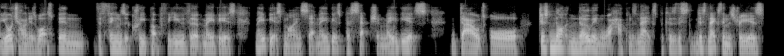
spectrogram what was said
your challenges what's been the things that creep up for you that maybe it's maybe it's mindset maybe it's perception maybe it's doubt or just not knowing what happens next? Because this this next industry is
